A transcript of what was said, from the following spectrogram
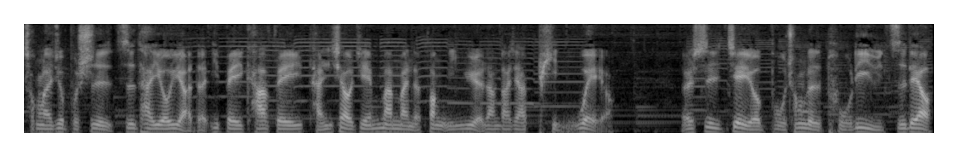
从来就不是姿态优雅的一杯咖啡谈笑间慢慢的放音乐让大家品味哦，而是借由补充的谱例与资料，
